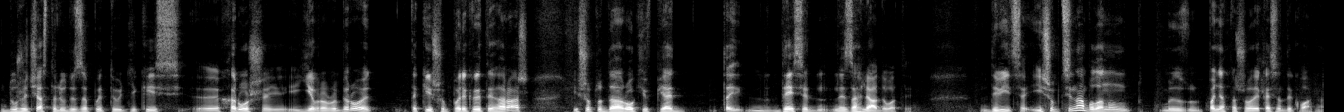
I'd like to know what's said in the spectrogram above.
Дуже часто люди запитують якийсь е, хороший єврорубіроїд, такий, щоб перекрити гараж, і щоб туди років 5 та й 10 не заглядувати. Дивіться, і щоб ціна була, ну, понятно, що якась адекватна.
